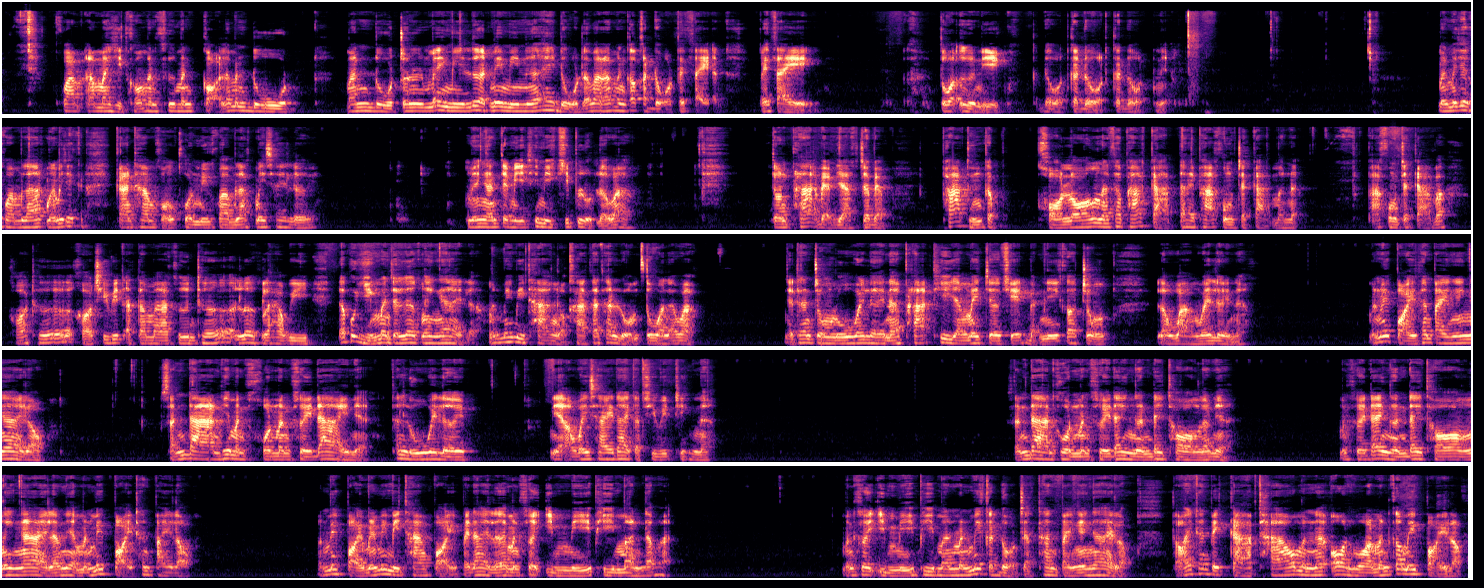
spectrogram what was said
ความอมหิตของมันคือมันเกาะแล้วมันดูด มันดูดจนไม่มีเลือดไม่มีเนื้อให้ดูดแล้วแล้วมันก็กระโดดไปใส่ไปใส่ตัวอื่นอีก กระโดดกระโดดกระโดดเนี่ย มันไม่ใช่ความรักมันไม่ใช่การทำของคนมีความรักไม่ใช่เลยไม่งั้นจะมีที่มีคลิปหลุดแล้วว่า จนพระแบบอยากจะแบบพระถึงกับขอร้องนะถ้าพระกราบได้พระคงจะกราบมันอะพระคงจะกราบว่า ขอเธอขอชีวิตอาตมาคืนเธอเลิกลาวี แล้วผู้หญิงมันจะเลิกง่ายๆเหรอมันไม่มีทางหรอกค่ะ ถ้าท่านหลวมตัวแล้วอะ เดี๋ยวท่านจงรู้ไว้เลยนะ พระที่ยังไม่เจอเคสแบบนี้ก็จงระวังไว้เลยนะ มันไม่ปล่อยท่านไปง่ายๆหรอก สันดานที่มันคนมันเคยได้เนี่ย ท่านรู้ไว้เลย เนี่ยเอาไว้ใช้ได้กับชีวิตจริงนะ สันดานคนมันเคยได้เงินได้ทองแล้วเนี่ย มันเคยได้เงินได้ทองง่าย ๆ แล้วเนี่ย มันไม่ปล่อยท่านไปหรอก มันไม่ปล่อยมันไม่มีทางปล่อยไปได้เลย มันเคยอิ่มหมีพีมันแล้วอะ มันเคยอิ่มหมีพีมันมันไม่กระโดดจากท่านไปง่ายๆหรอก ต่อให้ท่านไปกราบเท้ามันนะอ้อนวอนมันก็ไม่ปล่อยหรอก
